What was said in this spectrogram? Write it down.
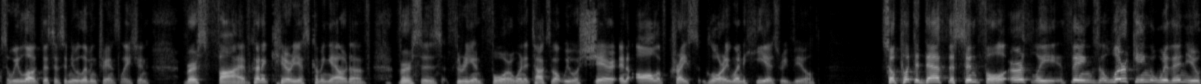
So we look, this is a New Living Translation verse 5 kind of curious coming out of verses 3 and 4 when it talks about we will share in all of Christ's glory when he is revealed so put to death the sinful earthly things lurking within you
